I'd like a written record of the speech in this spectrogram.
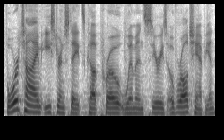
four time Eastern States Cup Pro Women's Series overall champion,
